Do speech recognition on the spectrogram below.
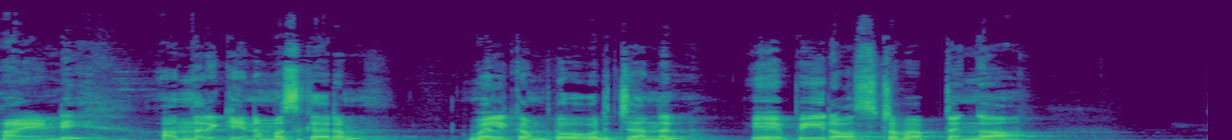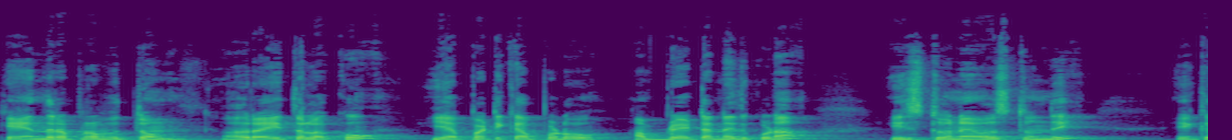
హాయ్ అండి. అందరికీ నమస్కారం. Welcome to our channel AP రాష్ట్ర వ్యాప్తంగా కేంద్ర ప్రభుత్వం రైతులకు ఎప్పటికప్పుడు అప్డేట్ అనేది కూడా ఇస్తూనే వస్తుంది. ఇక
